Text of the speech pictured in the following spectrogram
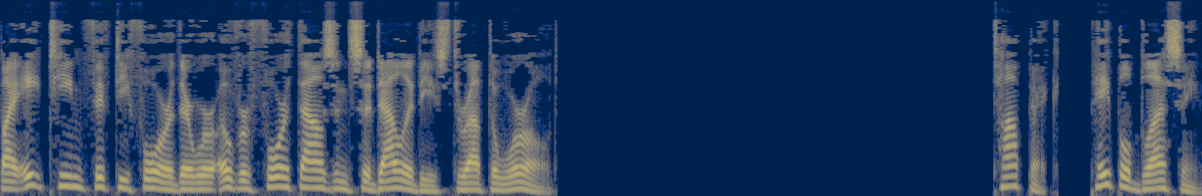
By 1854 there were over 4,000 sodalities throughout the world. Papal blessing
